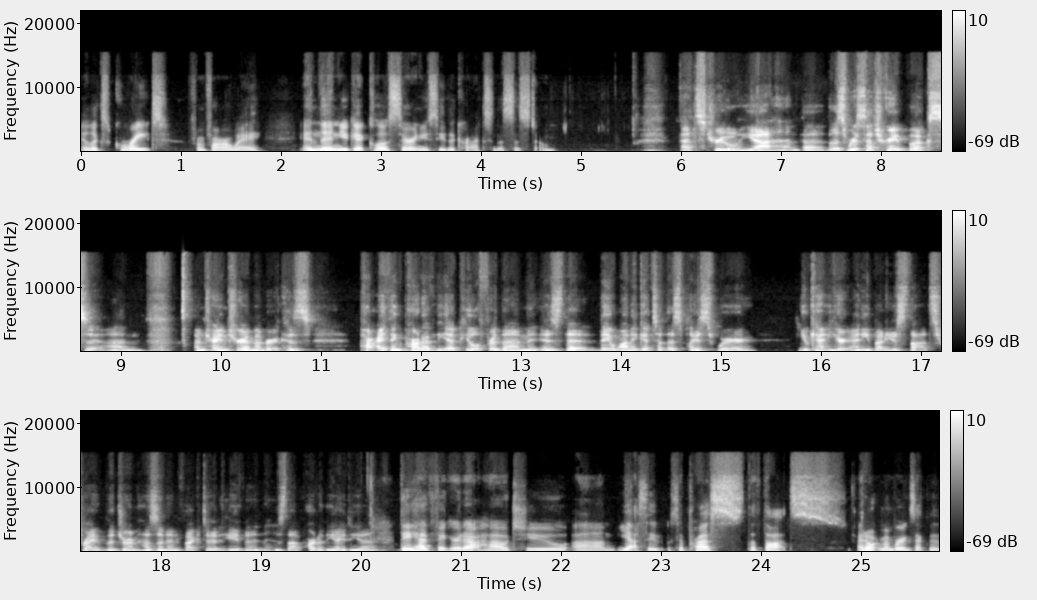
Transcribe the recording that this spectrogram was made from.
It looks great from far away. And mm-hmm. then you get closer and you see the cracks in the system. That's true. Yeah. The, those were such great books. Um, I'm trying to remember because I think part of the appeal for them is that they want to get to this place where you can't hear anybody's thoughts, right? The germ hasn't infected Haven. Is that part of the idea? They have figured out how to, um, yes, suppress the thoughts. I don't remember exactly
